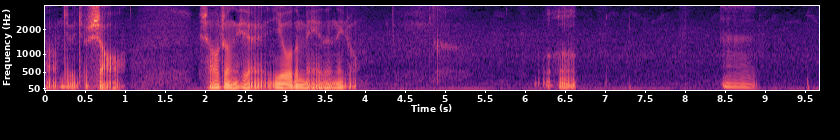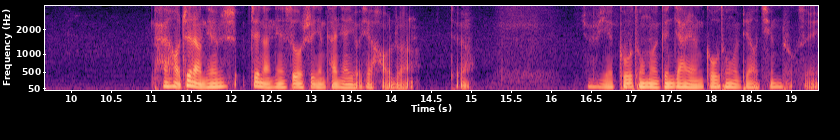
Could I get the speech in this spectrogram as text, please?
啊，就就少少整一些有的没的那种，嗯嗯。还好这两天是这两天所有事情看起来有些好转了，对吧？就是也沟通的跟家人沟通的比较清楚，所以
